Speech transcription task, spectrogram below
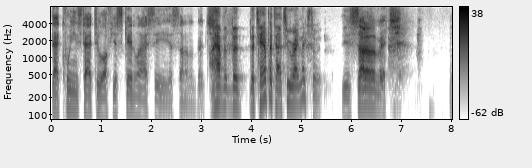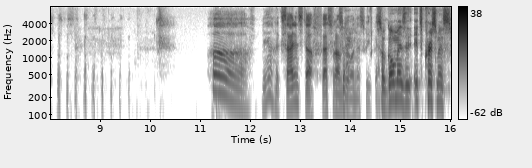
that Queen's tattoo off your skin when I see you, you son of a bitch. I have the the Tampa tattoo right next to it. you son of a bitch. oh yeah, exciting stuff. That's what I'm So- doing this weekend. So Gomez, it's Christmas.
